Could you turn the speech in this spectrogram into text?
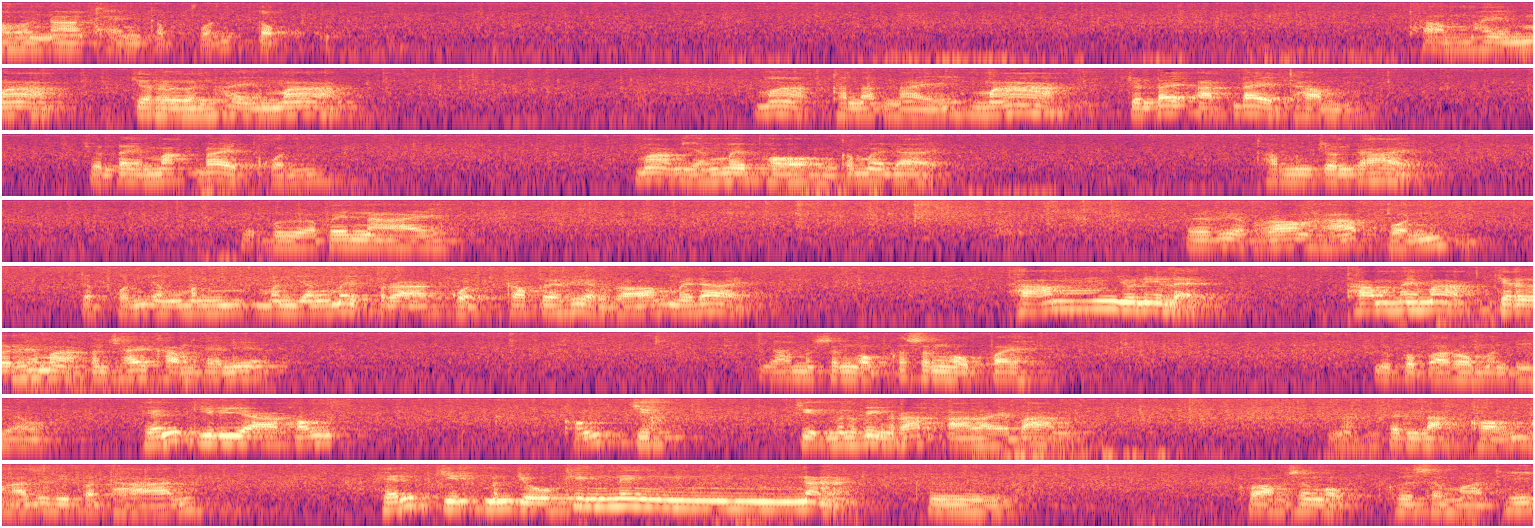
ภาวนาแข่งกับฝนตก ทำให้มากเจริญให้มาก มากขนาดไหนมากจนได้อัดได้ทำจนได้มักได้ผล มากยังไม่พอก็ไม่ได้ทำจนได้ เบื่อไปนาย ไปเรียกร้องหาผล แต่ผลยังมันมันยังไม่ปรากฏก็ไปเรียกร้องไม่ได้ทำอยู่นี่แหละทำให้มากเจริญให้มากมันใช้คำแค่นี้ยามมันสงบก็สงบไป อยู่กับอารมณ์มันเดียว เห็นกิริยาของของจิต จิตมันวิ่งรับอะไรบ้างนะเป็นหลักของมหาสติปัฏฐาน เห็นจิตมันอยู่เข่งนิ่งนั่นคือ ความสงบคือสมาธิ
